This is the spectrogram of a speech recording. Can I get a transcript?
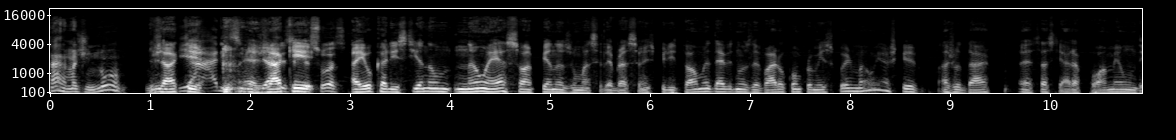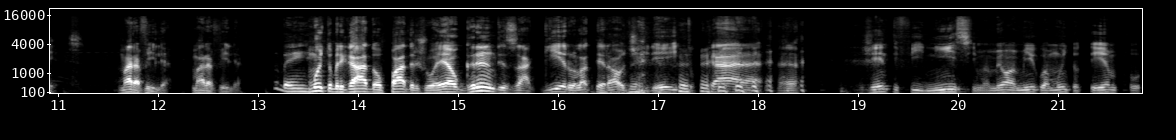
Cara, imaginou? Já que, é, já que a Eucaristia não, não é só apenas uma celebração espiritual, mas deve nos levar ao compromisso com o irmão e acho que ajudar a saciar a fome é um deles. Maravilha, maravilha. Muito bem. Muito obrigado ao Padre Joel, grande zagueiro, lateral direito, cara. é, gente finíssima, meu amigo há muito tempo.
